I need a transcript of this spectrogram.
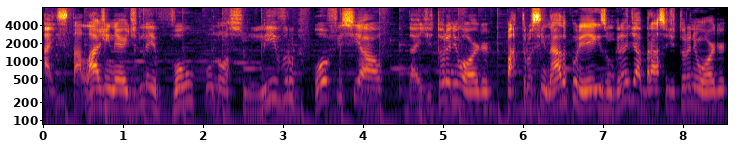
a Estalagem Nerd levou o nosso livro oficial da editora New Order, patrocinado por eles. Um grande abraço, editora New Order.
